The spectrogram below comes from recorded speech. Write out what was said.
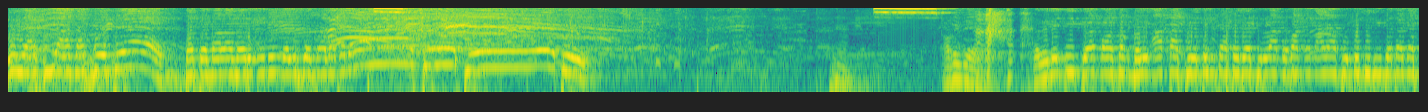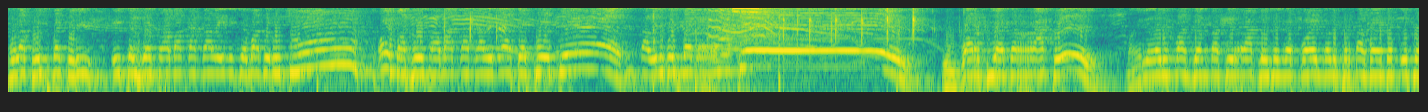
luar biasa Bogel pada malam hari ini kali bisa samakan ah Oke, kali ini tiga kosong beli atap satu sudah dilakukan. Enal yang dituju di tetanya bola gue spek dari Ijel bisa selamatkan kali ini siapa teruju Oh Mbak selamatkan kali ini. Ada Bogel kali ini gue spek Ragil luar biasa Ragil Mengirim lari panjang tapi Ragil sehingga poin kali bertambah untuk Ibu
